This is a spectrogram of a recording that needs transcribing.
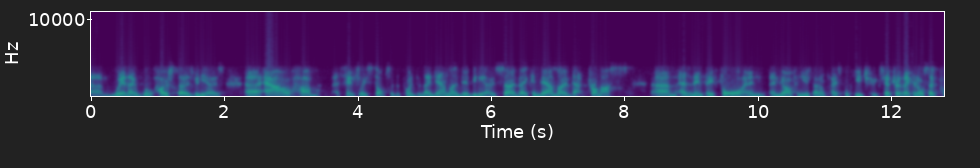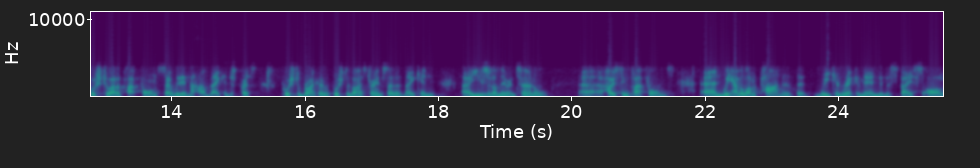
um, where they will host those videos. Uh, our hub essentially stops at the point that they download their videos, so they can download that from us. Um, as an MP4 and, and go off and use that on Facebook, YouTube, etc. They can also push to other platforms. So within the hub, they can just press push to Brightcove or push to Viostream so that they can uh, use it on their internal uh, hosting platforms. And we have a lot of partners that we can recommend in the space of,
